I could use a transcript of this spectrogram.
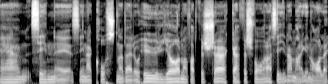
ehm, sin, eh, sina kostnader och hur gör man för att försöka försvara sina marginaler?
